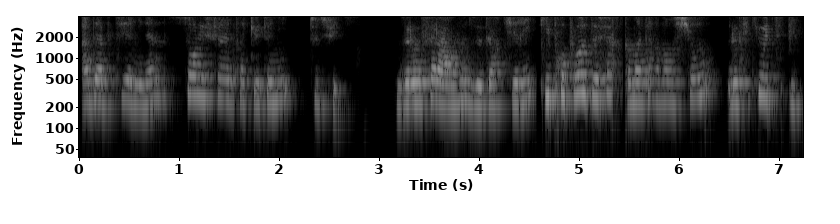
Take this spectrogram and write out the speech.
adaptée à Milan sans lui faire une trachéotomie tout de suite. Nous allons faire la rencontre du docteur Thierry qui propose de faire comme intervention le cricot spit.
